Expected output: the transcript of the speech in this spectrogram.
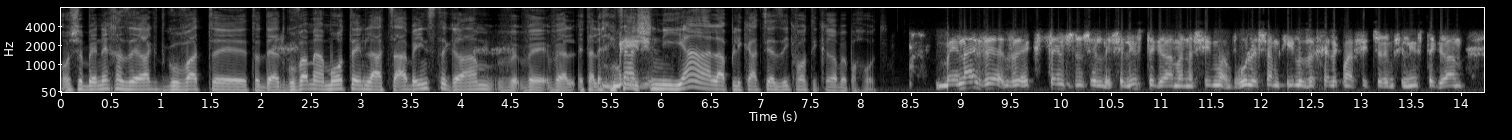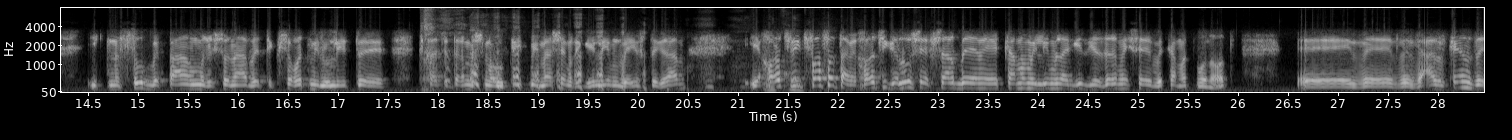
או שבעיניך זה רק תגובת, אה, אתה יודע, תגובה מהמותן להצעה באינסטגרם, ואת הלחיצה השנייה על האפליקציה הזו כבר תקרה בפחות. בעיניי זה, זה extension של, של אינסטגרם, אנשים עברו לשם כאילו זה חלק מה features של אינסטגרם, התנסו בפעם ראשונה בתקשורת מילולית אה, קצת יותר משמעותית ממה שהם רגילים באינסטגרם. יכול להיות שזה יתפוס אותם, יכול להיות שיגלו שאפשר בכמה מילים להגיד יותר משבכמה תמונות. אה, ואז כן זה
